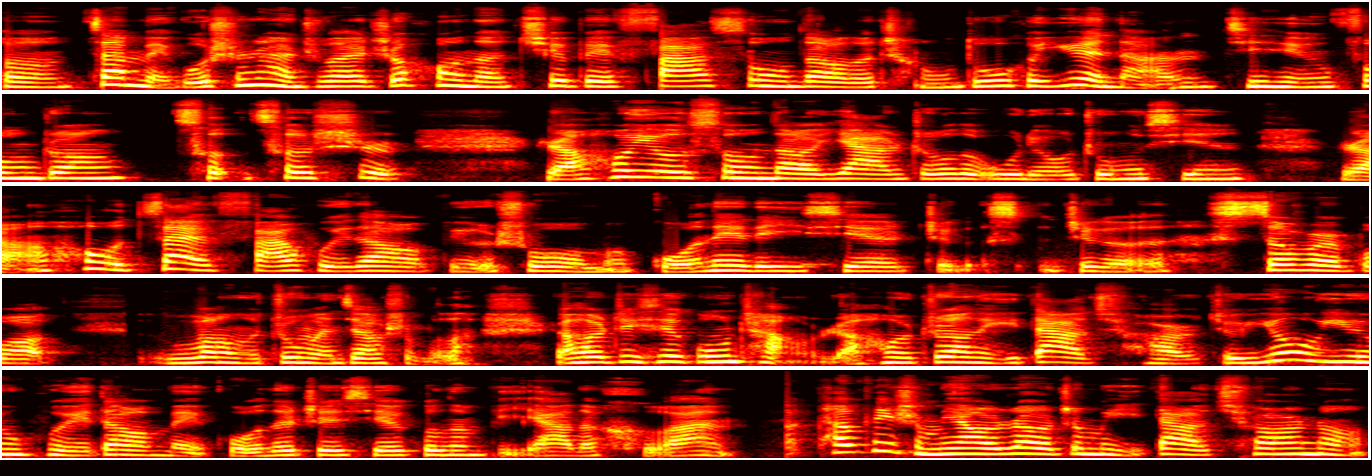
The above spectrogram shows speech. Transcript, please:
嗯，在美国生产出来之后呢，却被发送到了成都和越南进行封装测测试，然后又送到亚洲的物流中心，然后再发回到比如说我们国内的一些这个这个 server board，忘了中文叫什么了。然后这些工厂，然后转了一大圈，就又运回到美国的这些哥伦比亚的河岸。它为什么要绕这么一大圈呢？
